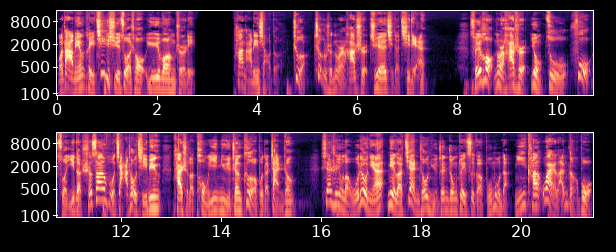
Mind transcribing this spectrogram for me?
我大明可以继续坐收渔翁之利。他哪里晓得，这正是努尔哈赤崛起的起点。随后，努尔哈赤用祖父所遗的十三副甲胄骑兵，开始了统一女真各部的战争。先是用了五六年，灭了建州女真中对自个不睦的尼堪、外兰等部；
